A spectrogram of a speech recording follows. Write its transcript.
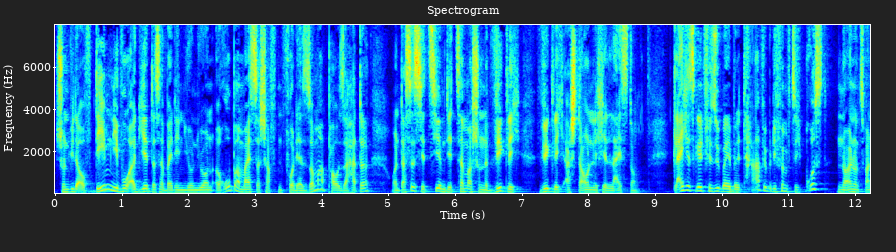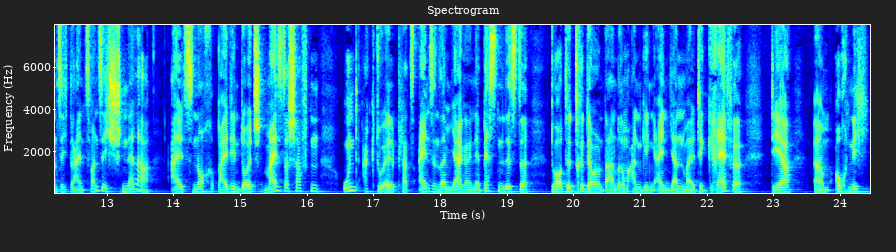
schon wieder auf dem Niveau agiert, das er bei den Junioren-Europameisterschaften vor der Sommerpause hatte. Und das ist jetzt hier im Dezember schon eine wirklich, wirklich erstaunliche Leistung. Gleiches gilt für Sübey Beltav über die 50 Brust, 29,23 schneller als noch bei den deutschen Meisterschaften und aktuell Platz 1 in seinem Jahrgang in der besten Liste. Dort tritt er unter anderem an gegen einen Jan Malte Gräfe, der ähm, auch nicht,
